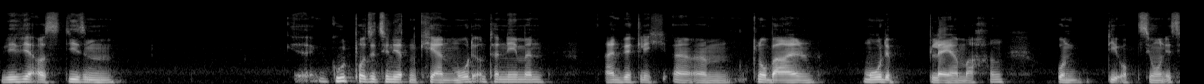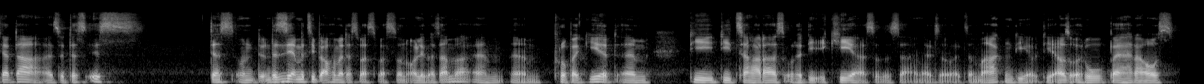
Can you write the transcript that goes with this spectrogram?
wie wir aus diesem gut positionierten Kernmodeunternehmen einen wirklich äh, ähm, globalen Modeplayer machen und die Option ist ja da. Also das ist das und, und das ist ja im Prinzip auch immer das, was, was so ein Oliver Samba ähm, ähm, propagiert, ähm, die, die Zaras oder die Ikeas sozusagen, also, also Marken, die, die aus Europa heraus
